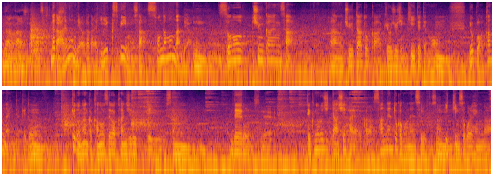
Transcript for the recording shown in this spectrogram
うん。な感じのコンセプト。だからあれなんだよ。だから EXP もさそんなもんなんだよ、うん。その瞬間さあのチューターとか教授陣聞いてても、うん。よくわかんないんだけど、うんけどなんか可能性は感じるっていうさ、でそうですね。テクノロジーって足早いから3年とか5年するとさ、うん。一気にそこら辺が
